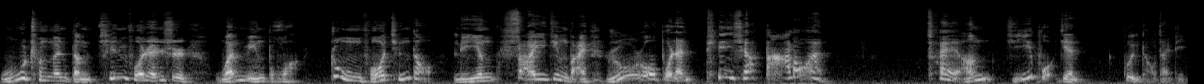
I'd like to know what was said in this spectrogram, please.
吴承恩等亲佛人士闻名不化，众佛轻道，理应杀一儆百。如若不然，天下大乱。”蔡昂急迫间跪倒在地：“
